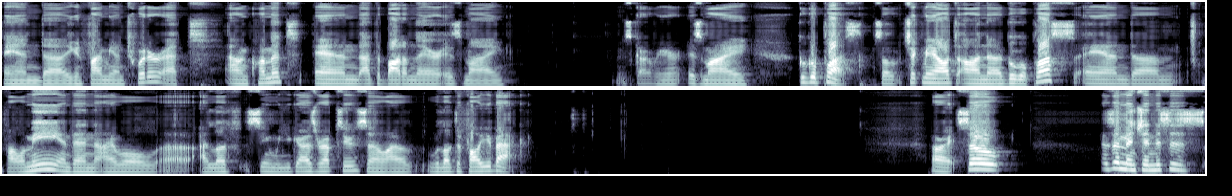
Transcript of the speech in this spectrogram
And uh, you can find me on Twitter at Alan Klement. And at the bottom there is my, this guy over here, is my Google Plus. So check me out on uh, Google Plus and um, follow me, and then I will. Uh, I love seeing what you guys are up to, so I would love to follow you back. All right. So as I mentioned, this is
